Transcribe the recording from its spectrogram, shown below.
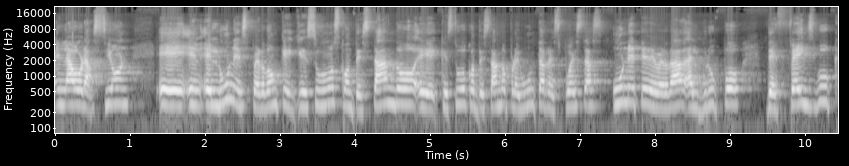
en la oración, eh, el, lunes, perdón, que, estuvimos contestando, eh, que estuvo contestando preguntas, respuestas, únete de verdad al grupo de Facebook.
